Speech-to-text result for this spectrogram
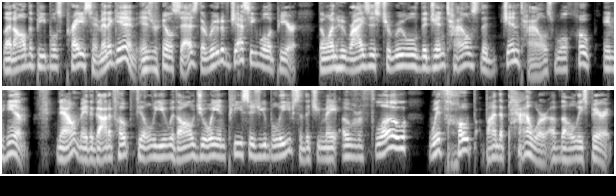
Let all the peoples praise him. And again, Israel says, The root of Jesse will appear the one who rises to rule the Gentiles, the Gentiles will hope in him. Now may the God of hope fill you with all joy and peace as you believe so that you may overflow with hope by the power of the Holy Spirit.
